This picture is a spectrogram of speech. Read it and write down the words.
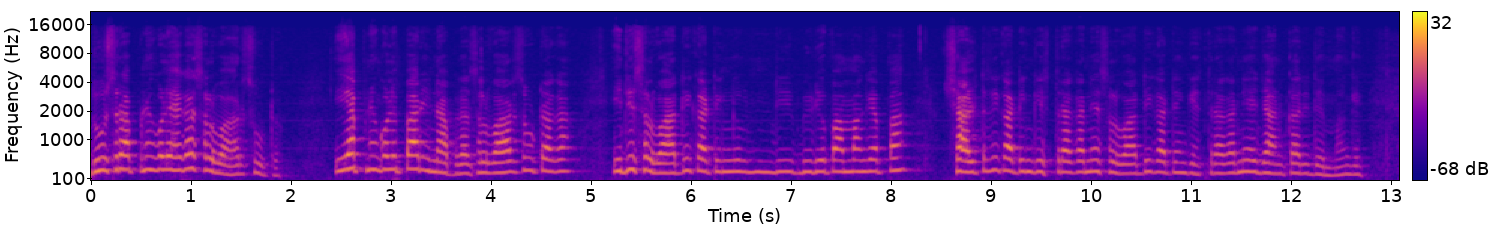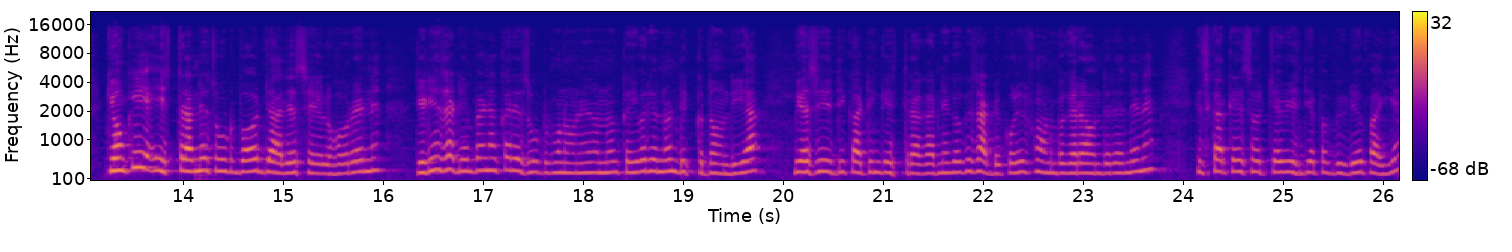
ਦੂਸਰਾ ਆਪਣੇ ਕੋਲੇ ਹੈਗਾ ਸਲਵਾਰ ਸੂਟ। ਇਹ ਆਪਣੇ ਕੋਲੇ ਭਾਰੀ ਨਾਪ ਦਾ ਸਲਵਾਰ ਸੂਟ ਹੈਗਾ। ਇਹਦੀ ਸਲਵਾਰ ਦੀ ਕਟਿੰਗ ਦੀ ਵੀਡੀਓ ਪਾਵਾਂਗੇ ਆਪਾਂ। ਸ਼ਰਟ ਦੀ ਕਟਿੰਗ ਕਿਸ ਤਰ੍ਹਾਂ ਕਰਨੀ ਹੈ, ਸਲਵਾਰ ਦੀ ਕਟਿੰਗ ਕਿਸ ਤਰ੍ਹਾਂ ਕਰਨੀ ਹੈ, ਇਹ ਜਾਣਕਾਰੀ ਦੇਵਾਂਗੇ। ਕਿਉਂਕਿ ਇਸ ਤਰ੍ਹਾਂ ਦੇ ਸੂਟ ਬਹੁਤ ਜ਼ਿਆਦਾ ਸੇਲ ਹੋ ਰਹੇ ਨੇ। ਜਿਹੜੀਆਂ ਸਾਡੀਆਂ ਭੈਣਾਂ ਘਰੇ ਸੂਟ ਬਣਾਉਣੇ ਉਹਨਾਂ ਨੂੰ ਕਈ ਵਾਰੀ ਉਹਨਾਂ ਨੂੰ ਦਿੱਕਤ ਆਉਂਦੀ ਆ ਵੀ ਅਸੀਂ ਇਹਦੀ ਕਟਿੰਗ ਕਿਸ ਤਰ੍ਹਾਂ ਕਰਨੀ ਕਿਉਂਕਿ ਸਾਡੇ ਕੋਲ ਹੀ ਫੋਨ ਵਗੈਰਾ ਆਉਂਦੇ ਰਹਿੰਦੇ ਨੇ। ਇਸ ਕਰਕੇ ਸੋਚਿਆ ਵੀ ਇਸ ਦੀ ਆਪਾਂ ਵੀਡੀਓ ਪਾਈਏ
